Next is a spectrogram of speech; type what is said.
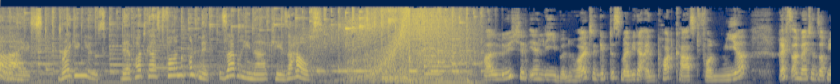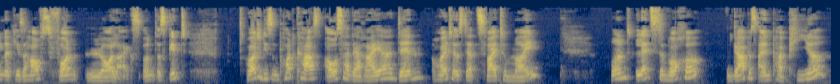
Lawlikes. Breaking News, der Podcast von und mit Sabrina Käsehaus. Hallöchen, ihr Lieben. Heute gibt es mal wieder einen Podcast von mir, Rechtsanwältin Sabrina Käsehaus von Lawlikes. Und es gibt heute diesen Podcast außer der Reihe, denn heute ist der 2. Mai und letzte Woche gab es ein Papier,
